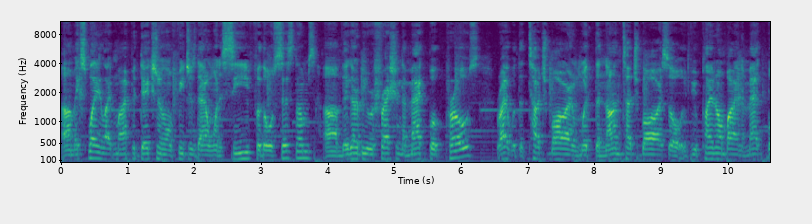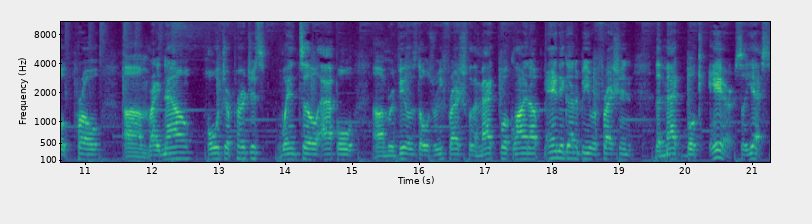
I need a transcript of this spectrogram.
um, explaining like my prediction on features that I want to see for those systems. Um, they're gonna be refreshing the MacBook Pros right with the touch bar and with the non-touch bar. So if you're planning on buying a MacBook Pro um, right now hold your purchase. Wait until Apple um, reveals those refresh for the MacBook lineup and they're gonna be refreshing the MacBook Air. So yes.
